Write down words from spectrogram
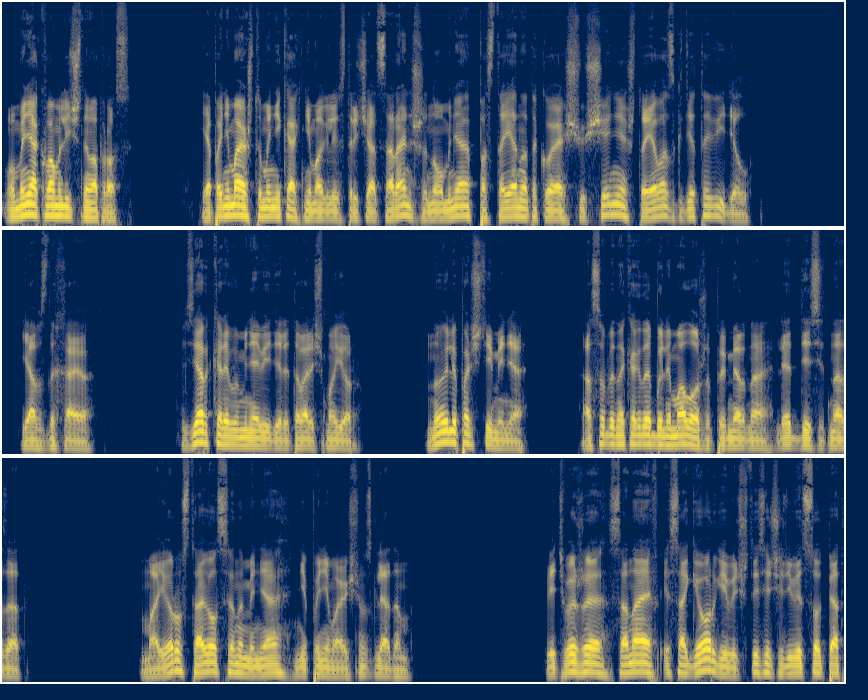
у меня к вам личный вопрос. Я понимаю, что мы никак не могли встречаться раньше, но у меня постоянно такое ощущение, что я вас где-то видел». Я вздыхаю. «В зеркале вы меня видели, товарищ майор. Ну или почти меня особенно когда были моложе, примерно лет десять назад. Майор уставился на меня непонимающим взглядом. «Ведь вы же Санаев Иса Георгиевич 1905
